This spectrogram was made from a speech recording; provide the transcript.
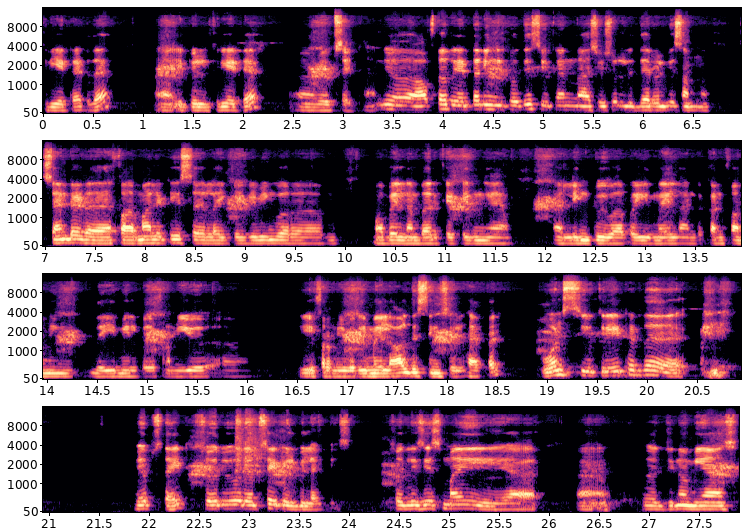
created the uh, it will create a website. And after entering into this you can as usual there will be some standard formalities like giving your um, mobile number getting a link to your email and confirming the email from you from your email. All these things will happen. Once you created the website. So your website will be like this. So this is my uh, uh, Gnomio's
